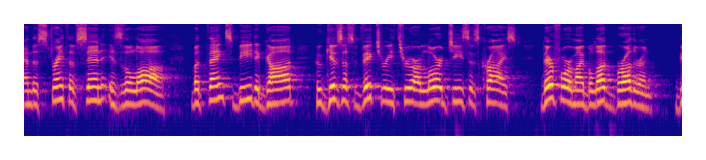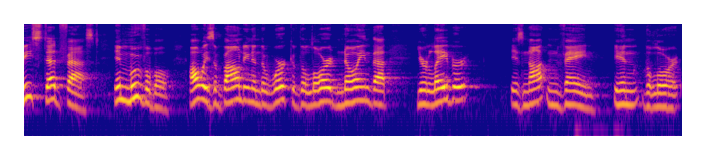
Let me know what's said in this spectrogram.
and the strength of sin is the law. But thanks be to God who gives us victory through our Lord Jesus Christ. Therefore, my beloved brethren, be steadfast, immovable, always abounding in the work of the Lord, knowing that your labor is not in vain in the Lord.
